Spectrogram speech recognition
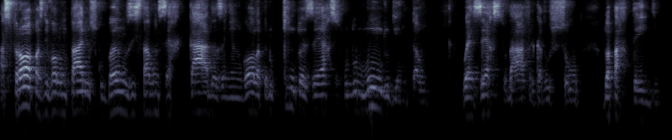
As tropas de voluntários cubanos estavam cercadas em Angola pelo quinto exército do mundo de então, o exército da África do Sul, do apartheid,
